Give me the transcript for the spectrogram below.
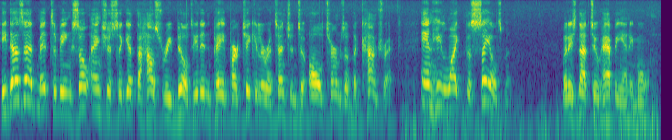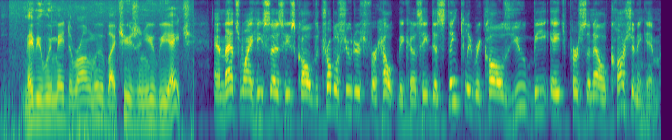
He does admit to being so anxious to get the house rebuilt, he didn't pay particular attention to all terms of the contract. And he liked the salesman. But he's not too happy anymore. Maybe we made the wrong move by choosing UBH. And that's why he says he's called the troubleshooters for help because he distinctly recalls UBH personnel cautioning him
